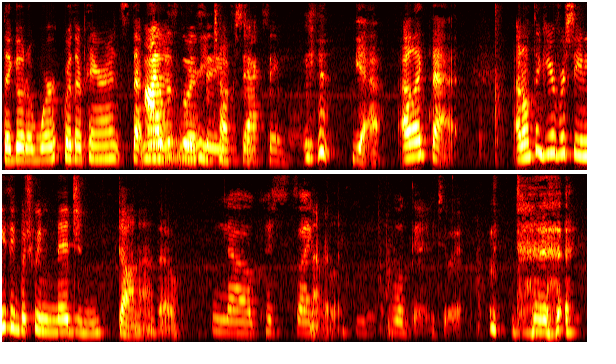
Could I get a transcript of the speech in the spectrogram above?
they go to work with their parents. That moment where he talks to exact same one. Yeah, I like that. I don't think you ever see anything between Midge and Donna, though. no, because, like, Not really. we'll get into it.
